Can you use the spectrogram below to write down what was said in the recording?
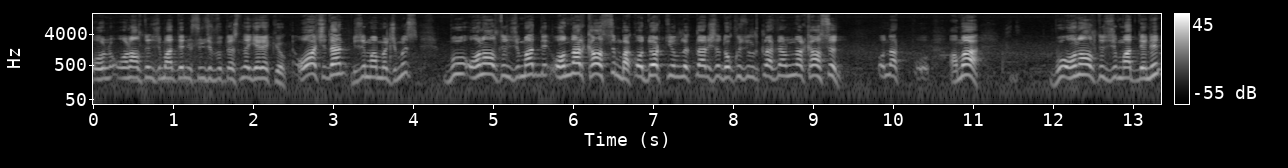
On- 16. maddenin 3. fıkrasında gerek yok. O açıdan bizim amacımız bu 16. madde onlar kalsın bak o 4 yıllıklar işte 9 yıllıklar falan onlar kalsın. Onlar ama bu 16. maddenin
